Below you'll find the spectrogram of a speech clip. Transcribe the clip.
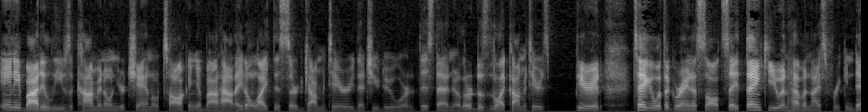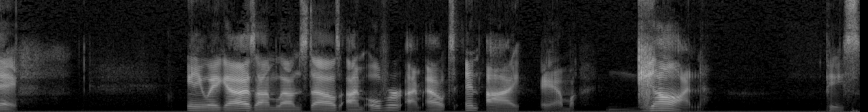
anybody leaves a comment on your channel talking about how they don't like this certain commentary that you do, or this, that, and the other, doesn't like commentaries, period, take it with a grain of salt. Say thank you and have a nice freaking day. Anyway, guys, I'm Louden Styles. I'm over, I'm out, and I am gone. Peace.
